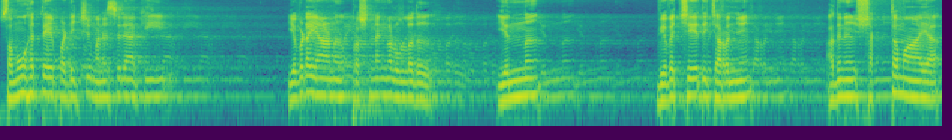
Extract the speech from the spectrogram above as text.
സമൂഹത്തെ പഠിച്ച് മനസ്സിലാക്കി എവിടെയാണ് പ്രശ്നങ്ങളുള്ളത് എന്ന് വ്യവച്ഛേദിച്ചറിഞ്ഞ് അതിന് ശക്തമായ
